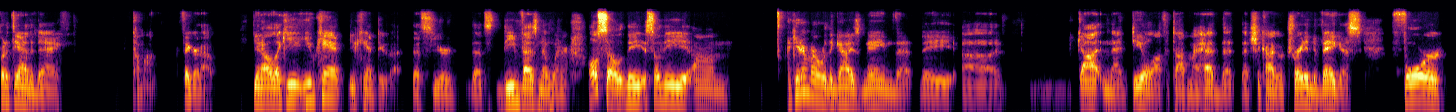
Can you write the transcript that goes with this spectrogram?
but at the end of the day, come on, figure it out. You know, like you you can't you can't do that. That's your that's the Vezina winner. Also, the so the um I can't remember the guy's name that they uh got in that deal off the top of my head that that Chicago traded to Vegas for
